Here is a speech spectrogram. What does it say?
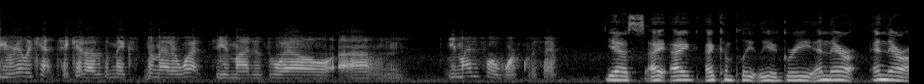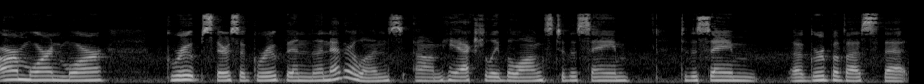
you really can't take it out of the mix, no matter what. So you might as well, um, you might as well work with it. Yes, I, I, I completely agree. And there and there are more and more groups. There's a group in the Netherlands. Um, he actually belongs to the same to the same uh, group of us that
